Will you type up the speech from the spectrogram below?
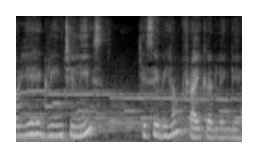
और ये है ग्रीन चिलीज इसे भी हम फ्राई कर लेंगे।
